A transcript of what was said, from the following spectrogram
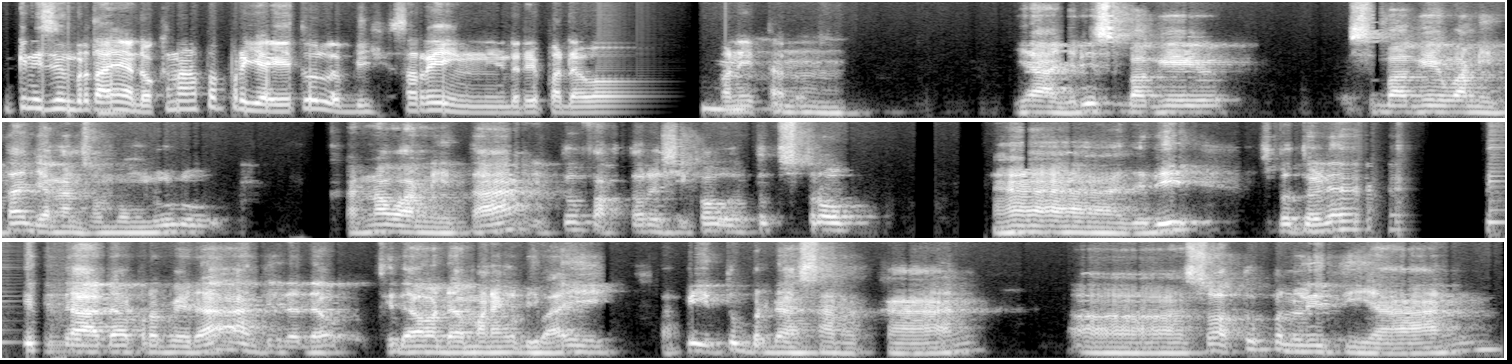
Mungkin izin bertanya dok, kenapa pria itu lebih sering nih daripada wanita dok? Hmm. Ya, jadi sebagai sebagai wanita jangan sombong dulu. Karena wanita itu faktor risiko untuk stroke. Nah, jadi sebetulnya tidak ada perbedaan, tidak ada tidak ada mana yang lebih baik. Tapi itu berdasarkan uh, suatu penelitian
